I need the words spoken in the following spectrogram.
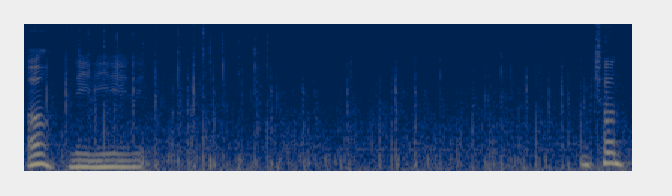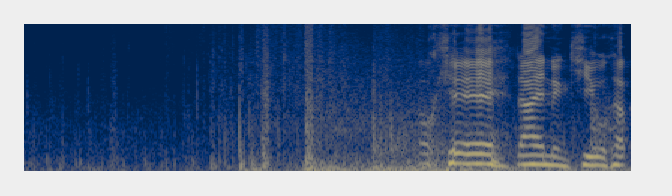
โอ้นี่นี่นี่นี่ชน โอเค ได้หนึ่งคิวครับ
